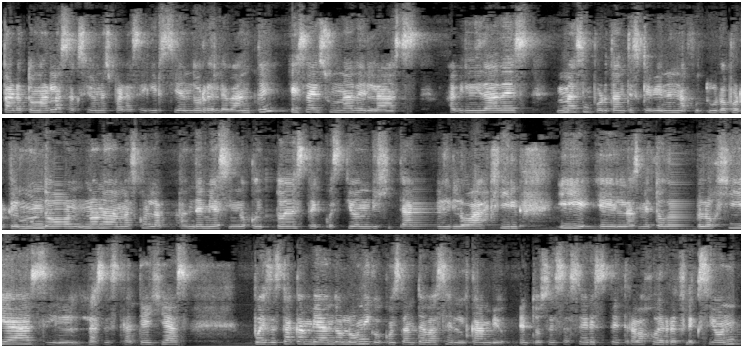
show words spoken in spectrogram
para tomar las acciones para seguir siendo relevante. Esa es una de las habilidades más importantes que vienen a futuro, porque el mundo, no nada más con la pandemia, sino con toda esta cuestión digital y lo ágil y eh, las metodologías y las estrategias, pues está cambiando. Lo único constante va a ser el cambio. Entonces, hacer este trabajo de reflexión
